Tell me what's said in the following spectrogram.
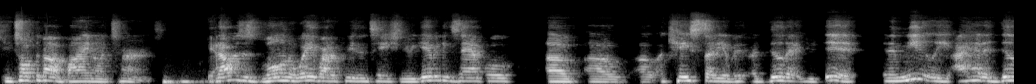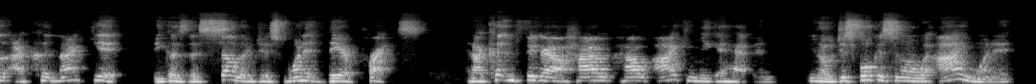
you talked about buying on terms. Yeah. And I was just blown away by the presentation. You gave an example of, of, of a case study of a, a deal that you did, and immediately I had a deal I could not get because the seller just wanted their price, and I couldn't figure out how how I can make it happen. You know, just focusing on what I wanted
